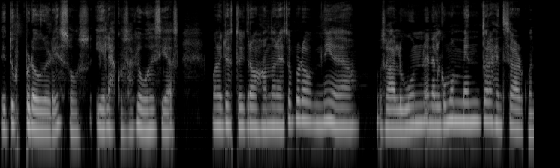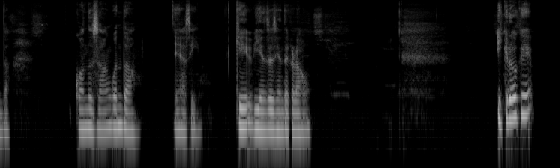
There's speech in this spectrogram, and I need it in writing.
de tus progresos y de las cosas que vos decías, bueno, yo estoy trabajando en esto, pero ni idea. O sea, algún, en algún momento la gente se va a dar cuenta. Cuando se dan cuenta, es así. Qué bien se siente, carajo. Y creo que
